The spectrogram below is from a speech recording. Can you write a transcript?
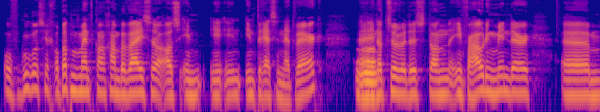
Of Google zich op dat moment kan gaan bewijzen als in, in, in interesse-netwerk. Eh, Mhm. En dat zullen we dus dan in verhouding minder ehm,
